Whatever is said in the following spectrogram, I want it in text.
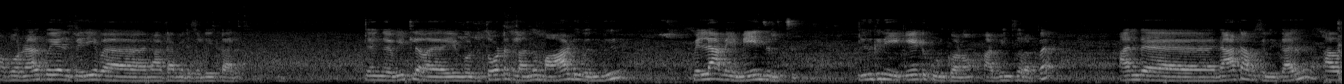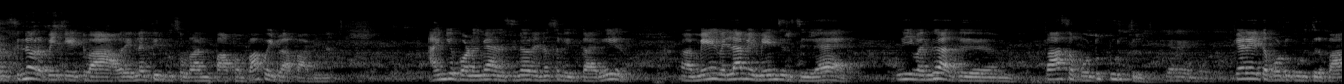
அப்போ ஒரு நாள் போய் அது பெரிய நாட்டாமிட்ட நாட்டாமைகிட்ட சொல்லியிருக்காரு. எங்கள் வீட்டில் எங்களோட தோட்டத்தில் வந்து மாடு வந்து வெள்ளாமையை மேய்ஞ்சிருச்சு இதுக்கு நீங்கள் கேட்டு கொடுக்கணும் அப்படின்னு சொல்கிறப்ப அந்த நாட்டாமை சொல்லியிருக்காரு. அவர் சின்னவரை போய் கேட்டு வா அவர் என்ன தீர்ப்பு சொல்கிறான்னு பார்ப்போம்ப்பா போயிட்டு வாப்பா அப்படின்னு. அங்கே போனதுமே அந்த சின்னவர் என்ன சொல்லியிருக்காரு? மே வெள்ளாமை மேய்ஞ்சிருச்சுல்ல நீ வந்து அதுக்கு காசை போட்டு கொடுத்துரு. கிரையத்தை போட்டு கொடுத்துருப்பா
